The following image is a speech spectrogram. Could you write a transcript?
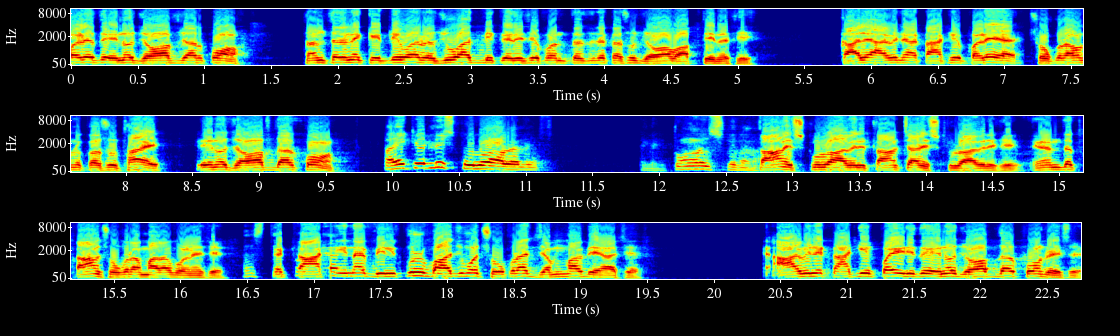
પડે તો એનો જવાબદાર કોણ? તંત્રને કેટલી વાર રજૂઆત બી કરી છે, પણ તંત્ર કશું જવાબ આપતી નથી. કાલે આવીને આ ટાંકી પડે છોકરાઓને કશું થાય એનો જવાબદાર કોણ? અહીં કેટલી સ્કૂલો આવેલી? ત્રણ સ્કૂલો. આવેલી ત્રણ ચાર સ્કૂલો આવેલી છે. એની અંદર ત્રણ છોકરા મારા ભણે છે. ટાંકીના બિલકુલ બાજુમાં છોકરા જમવા બેહા છે. આવીને ટાંકી પડી તો એનો જવાબદાર કોણ રહેશે?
